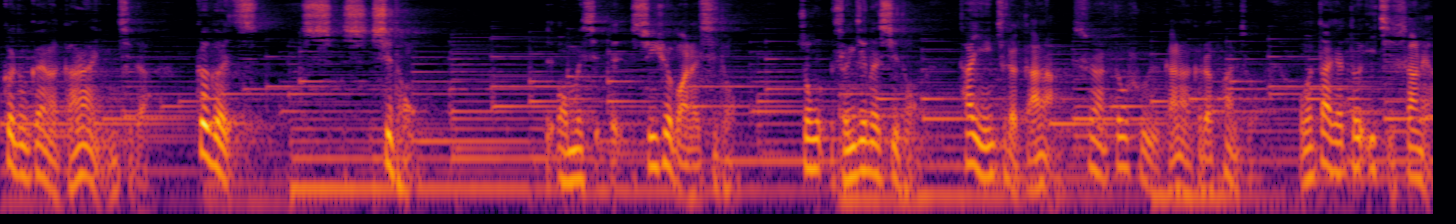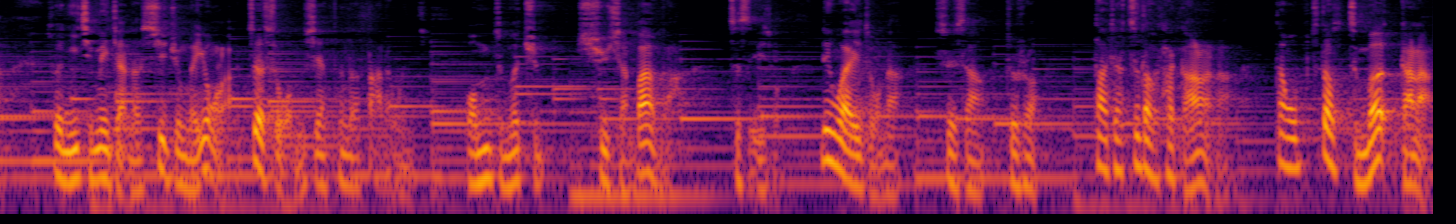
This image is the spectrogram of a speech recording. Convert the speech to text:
各种各样的感染引起的各个系系系统。我们心心血管的系统，中神经的系统，它引起的感染，实际上都属于感染科的范畴。我们大家都一起商量。所以你前面讲到细菌没用了，这是我们先碰到大的问题。我们怎么去去想办法？这是一种。另外一种呢，事实上就是说，大家知道它感染了，但我不知道怎么感染。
